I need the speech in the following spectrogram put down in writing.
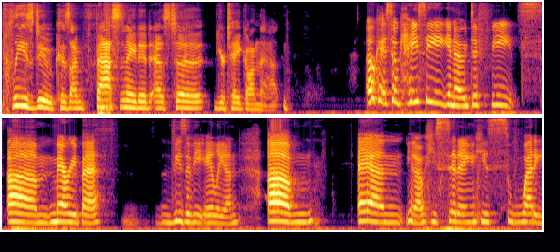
please do because I'm fascinated as to your take on that. okay, so Casey, you know, defeats um, Mary Beth vis-a-vis Alien. Um, and you know he's sitting he's sweaty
